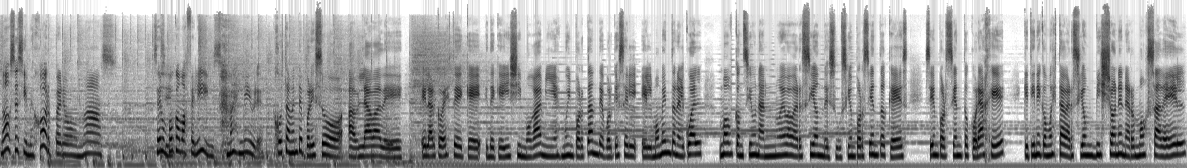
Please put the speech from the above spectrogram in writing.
no sé si mejor, pero más... ser un poco más feliz. más libre. Justamente por eso hablaba de el arco este de que, de Ishi Mogami es muy importante porque es el, el momento en el cual Mob consigue una nueva versión de su 100% que es 100% coraje, que tiene como esta versión billonen hermosa de él,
